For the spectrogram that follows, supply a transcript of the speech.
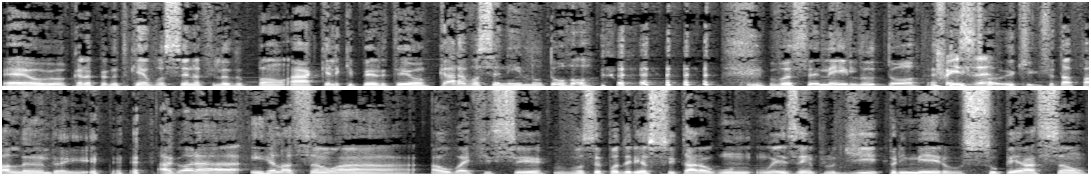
É, é, o cara pergunta: quem é você na fila do pão? Ah, aquele que perdeu. Cara, você nem lutou. você nem lutou. Pois é. O que, que você tá falando aí? Agora, em relação a, ao UFC, você poderia citar algum exemplo de, primeiro, superação?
